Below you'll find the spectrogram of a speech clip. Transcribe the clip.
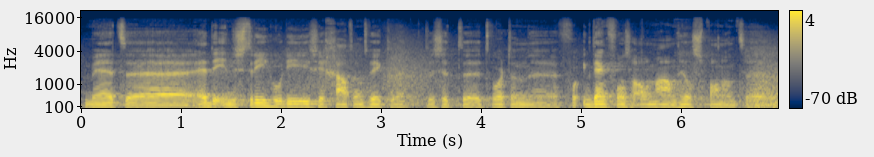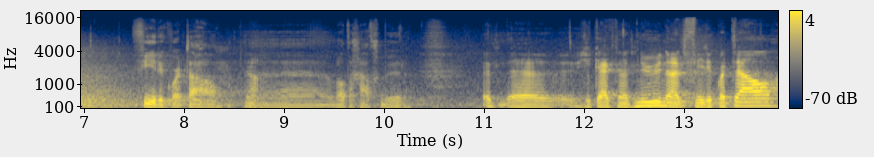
met uh, de industrie, hoe die zich gaat ontwikkelen. Dus het, uh, het wordt een, uh, voor, ik denk voor ons allemaal een heel spannend vierde kwartaal, ja. wat er gaat gebeuren. je kijkt naar het nu, naar het vierde kwartaal,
